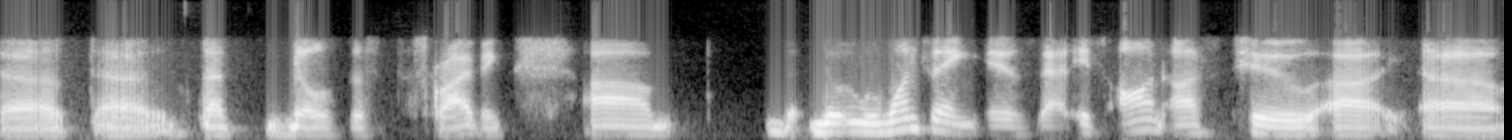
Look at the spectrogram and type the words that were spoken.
uh, uh, that Bill's describing. Um, the, one thing is that it's on us to uh, uh,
